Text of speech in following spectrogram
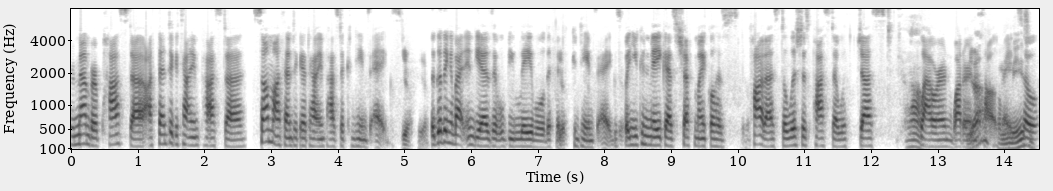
remember, pasta, authentic Italian pasta, some authentic Italian pasta contains eggs. Yeah, yeah. The good thing about India is it will be labeled if it Yeah. contains eggs, but you can make, as Chef Michael has taught us, delicious pasta with just flour and water and salt, right? amazing. So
